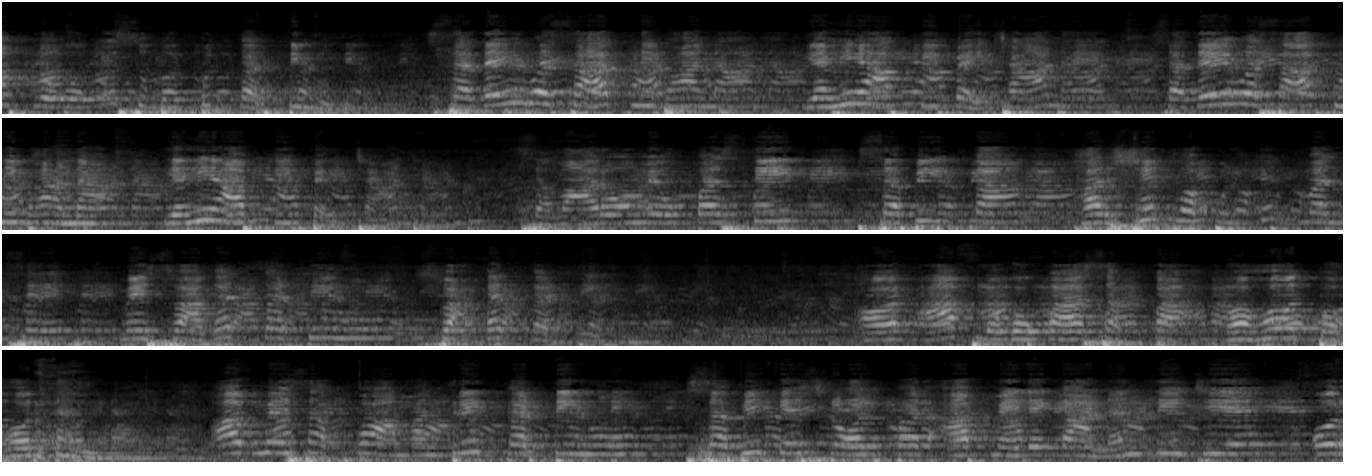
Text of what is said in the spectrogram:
आप लोगों के सुबरपुत करती हूँ। सदैव साथ निभाना यही आपकी पहचान है। सदैव साथ निभाना यही आपकी उपस्थित सभी का हर्षित व पुलकित मन से मैं स्वागत करती हूँ स्वागत करती हूँ। और आप लोगों का सबका बहुत बहुत धन्यवाद। अब मैं सबको आमंत्रित करती हूँ सभी के स्टॉल पर आप मेले का आनंद लीजिए और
